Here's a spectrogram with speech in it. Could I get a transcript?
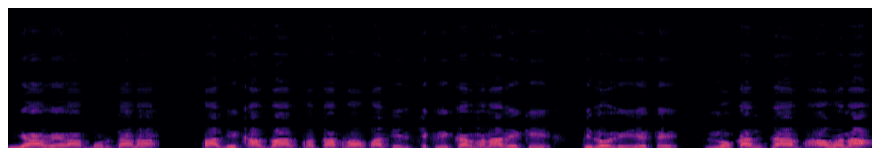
यावेळा बोलताना माजी खासदार प्रतापराव पाटील चिखलीकर म्हणाले की पिलोली येथे लोकांच्या भावना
